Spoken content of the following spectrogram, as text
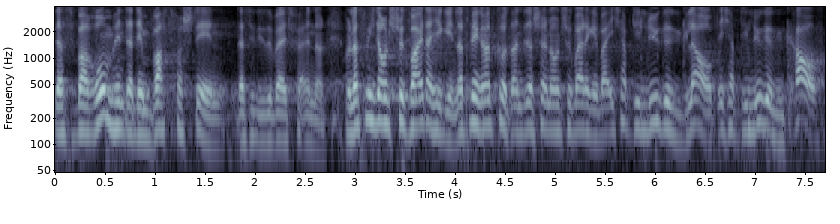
das Warum hinter dem Was verstehen, dass sie diese Welt verändern. Und lass mich noch ein Stück weiter hier gehen. Lass mich ganz kurz an dieser Stelle noch ein Stück weiter gehen, weil ich habe die Lüge geglaubt, ich habe die Lüge gekauft,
